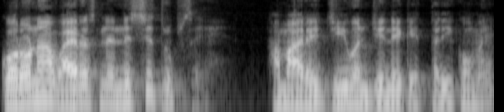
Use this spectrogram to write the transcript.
कोरोना वायरस ने निश्चित रूप से हमारे जीवन जीने के तरीकों में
